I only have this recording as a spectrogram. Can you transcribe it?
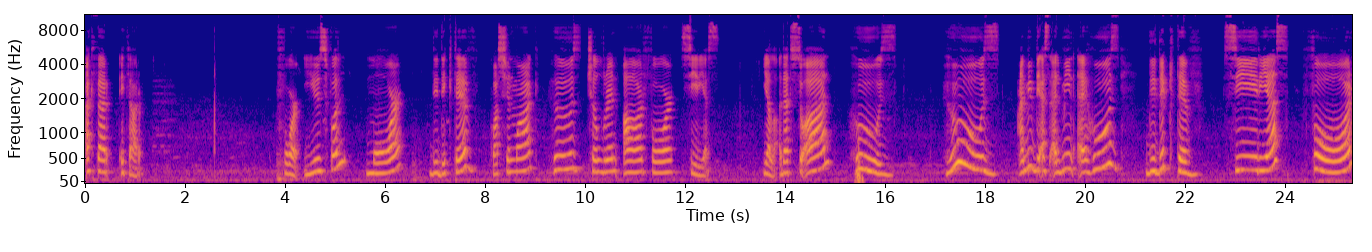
أكثر إثارة for useful more detective question mark whose children are for serious يلا أداة السؤال whose whose عن مين بدي أسأل مين uh, whose detective serious for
